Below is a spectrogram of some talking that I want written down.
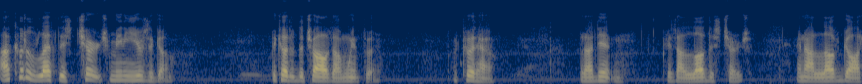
I could have left this church many years ago because of the trials I went through. I could have, but I didn't because I love this church and I love God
